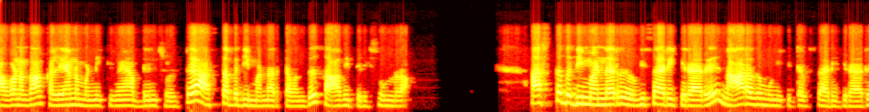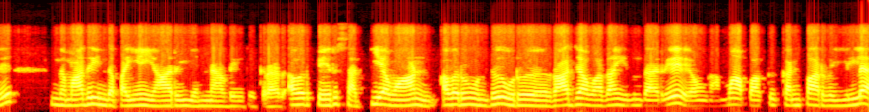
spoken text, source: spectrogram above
அவனை தான் கல்யாணம் பண்ணிக்குவேன் அப்படின்னு சொல்லிட்டு அஸ்தபதி மன்னர்கிட்ட வந்து சாவித்திரி சொல்றான் அஸ்தபதி மன்னர் விசாரிக்கிறாரு நாரத முனி கிட்ட விசாரிக்கிறாரு இந்த மாதிரி இந்த பையன் யாரு என்ன அப்படின்னு கேக்குறாரு. அவர் பேரு சத்யவான். அவரும் வந்து ஒரு ராஜாவா தான் இருந்தாரு. அவங்க அம்மா அப்பாவுக்கு கண் பார்வை இல்லை.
